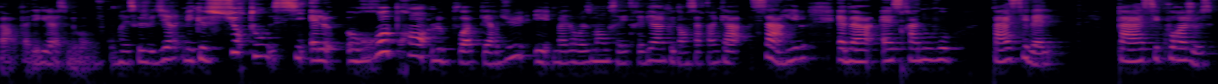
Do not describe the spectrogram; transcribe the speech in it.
enfin pas dégueulasse, mais bon, vous comprenez ce que je veux dire, mais que surtout si elle reprend le poids perdu, et malheureusement vous savez très bien que dans certains cas ça arrive, eh ben elle sera à nouveau pas assez belle, pas assez courageuse,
